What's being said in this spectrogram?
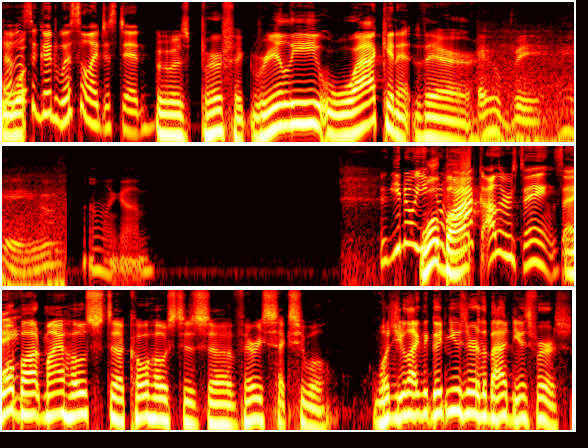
That Wha- was a good whistle I just did. It was perfect. Really whacking it there. Oh my god. You know, you can Woebot- whack other things, eh? Woebot, my host, uh, co-host, is uh, very sexual. Would you like the good news or the bad news first?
